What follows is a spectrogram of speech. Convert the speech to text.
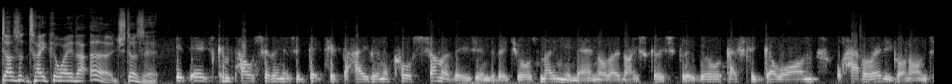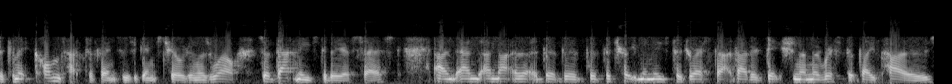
doesn't take away that urge, does it? It, it's compulsive and it's addictive behaviour, and of course, some of these individuals, mainly men, although not exclusively, will actually go on or have already gone on to commit contact offences against children as well. So that needs to be assessed, and and and that, uh, the, the the treatment needs to address that that addiction and the risk that they pose.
